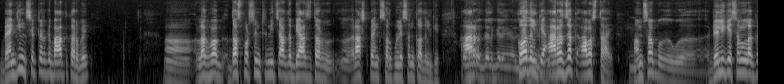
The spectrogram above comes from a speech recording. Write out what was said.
बैंकिंग सेक्टर के बात करबै लगभग दस पर्सेंट नीचा द ब्याज दर राष्ट्र बैंक सर्कुलेशन क आर कह दिल आरजक अवस्था है। हम सब डेलीगेशन लग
